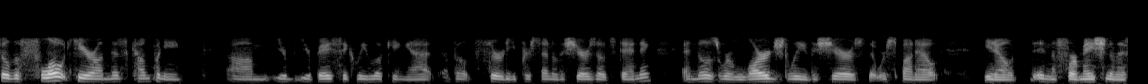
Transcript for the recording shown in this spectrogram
So the float here on this company um, you're, you're basically looking at about 30% of the shares outstanding, and those were largely the shares that were spun out, you know, in the formation of this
